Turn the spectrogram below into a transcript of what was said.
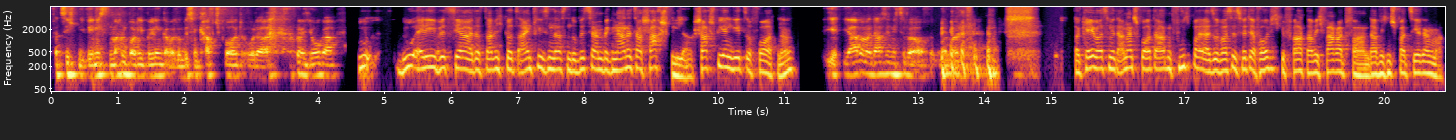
verzichten. Die wenigsten machen Bodybuilding, aber so ein bisschen Kraftsport oder Yoga. Du, du, Eddie, bist ja, das darf ich kurz einfließen lassen, du bist ja ein begnadeter Schachspieler. Schachspielen geht sofort, ne? Ja, aber man darf sich nicht zu doll aufregen. Okay, was mit anderen Sportarten? Fußball, also was ist, wird ja häufig gefragt, darf ich Fahrrad fahren, darf ich einen Spaziergang machen?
